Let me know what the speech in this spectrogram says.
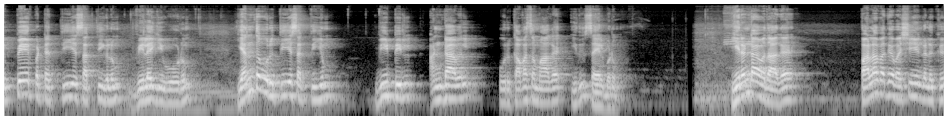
எப்பேற்பட்ட தீய சக்திகளும் விலகி ஓடும். எந்த ஒரு தீய சக்தியும் வீட்டில் அண்டாமல் ஒரு கவசமாக இது செயல்படும். இரண்டாவதாக பல வகை விஷயங்களுக்கு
